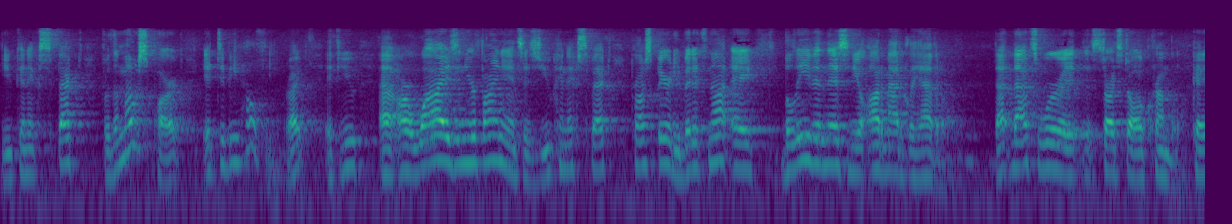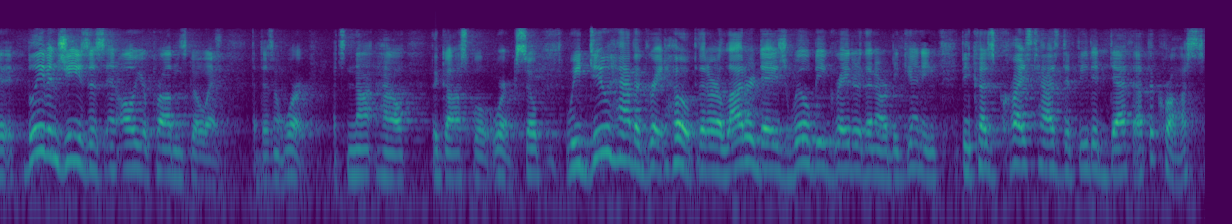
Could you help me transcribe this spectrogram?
you can expect, for the most part, it to be healthy, right? If you uh, are wise in your finances, you can expect prosperity. But it's not a believe in this and you'll automatically have it all. That, that's where it starts to all crumble. Okay, believe in Jesus and all your problems go away. That doesn't work. That's not how the gospel works. So we do have a great hope that our latter days will be greater than our beginning because Christ has defeated death at the cross.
